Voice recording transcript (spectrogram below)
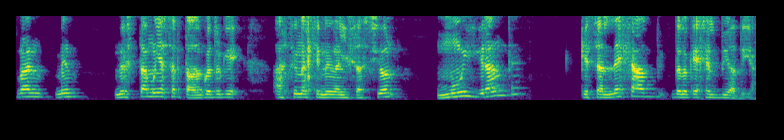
realmente, no está muy acertado. Encuentro que hace una generalización muy grande que se aleja de lo que es el día a día.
